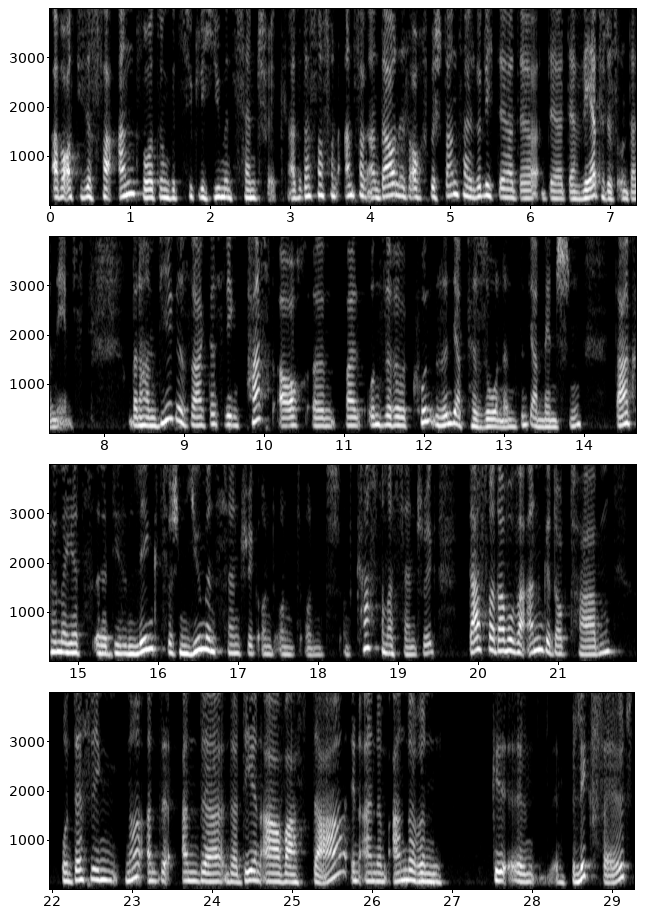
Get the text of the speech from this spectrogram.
aber auch diese Verantwortung bezüglich Human-Centric. Also das war von Anfang an da und ist auch Bestandteil wirklich der, der, der, der Werte des Unternehmens. Und dann haben wir gesagt, deswegen passt auch, ähm, weil unsere Kunden sind ja Personen, sind ja Menschen, da können wir jetzt äh, diesen Link zwischen Human-Centric und, und, und, und Customer-Centric, das war da, wo wir angedockt haben und deswegen, ne, an, der, an der, der DNA war es da, in einem anderen Ge äh, Blickfeld.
